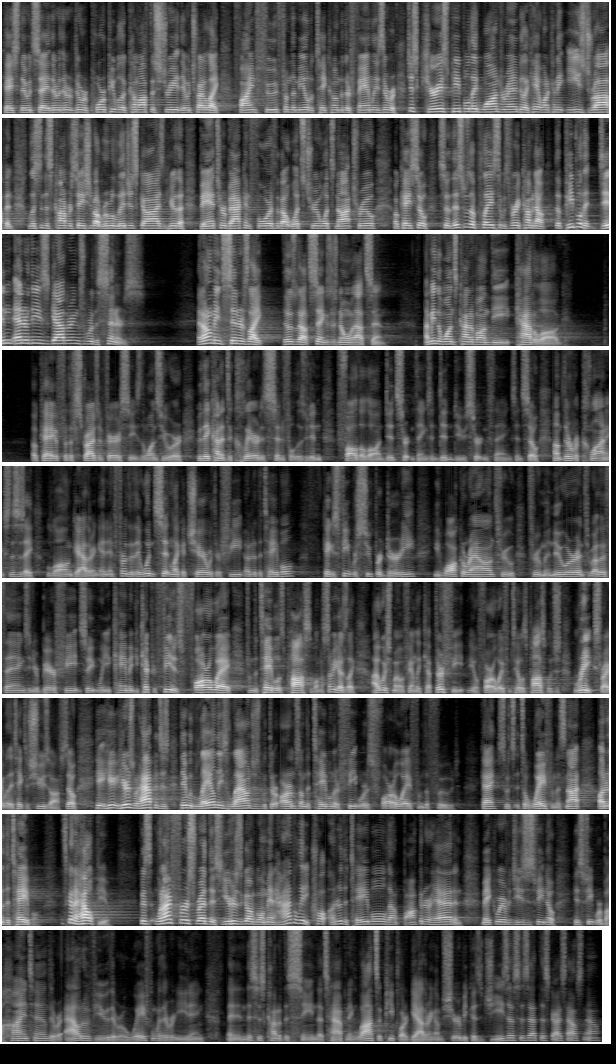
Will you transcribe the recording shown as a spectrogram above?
Okay, so they would say there were, there were poor people that come off the street and they would try to like find food from the meal to take home to their families. There were just curious people. They'd wander in and be like, hey, I want to kind of eavesdrop and listen to this conversation about real religious guys and hear the banter back and forth about what's true and what's not true. Okay, so, so this was a place that was very common. Now, the people that didn't enter these gatherings were the sinners. And I don't mean sinners like those without sin, because there's no one without sin. I mean the ones kind of on the catalog okay, for the scribes and Pharisees, the ones who were who they kind of declared as sinful, those who didn't follow the law and did certain things and didn't do certain things. And so um, they're reclining. So this is a long gathering. And, and further, they wouldn't sit in like a chair with their feet under the table. Okay, his feet were super dirty. You'd walk around through, through manure and through other things in your bare feet. So when you came in, you kept your feet as far away from the table as possible. Now, some of you guys are like, I wish my own family kept their feet you know, far away from the table as possible. It just reeks, right, when they take their shoes off. So he, he, here's what happens is they would lay on these lounges with their arms on the table and their feet were as far away from the food. Okay, so it's, it's away from this, not under the table. It's going to help you. Because when I first read this years ago, I'm going, man, how did the lady crawl under the table without bonking her head and make her way over to Jesus' feet? No, his feet were behind him. They were out of view. They were away from where they were eating. And, and this is kind of the scene that's happening. Lots of people are gathering, I'm sure, because Jesus is at this guy's house now.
